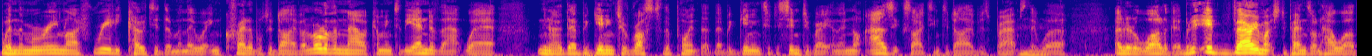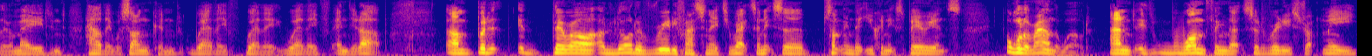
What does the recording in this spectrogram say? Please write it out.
when the marine life really coated them and they were incredible to dive. A lot of them now are coming to the end of that, where you know they're beginning to rust to the point that they're beginning to disintegrate, and they're not as exciting to dive as perhaps mm. they were a little while ago. But it, it, very much depends on how well they were made and how they were sunk and where they where they where they've ended up. Um, but it, it, there are a lot of really fascinating wrecks, and it's a something that you can experience all around the world. And it's one thing that sort of really struck me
